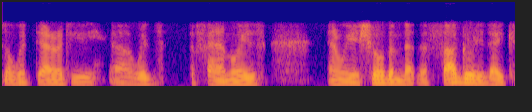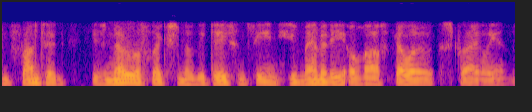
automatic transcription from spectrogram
solidarity uh, with the families and we assure them that the thuggery they confronted is no reflection of the decency and humanity of our fellow Australians.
